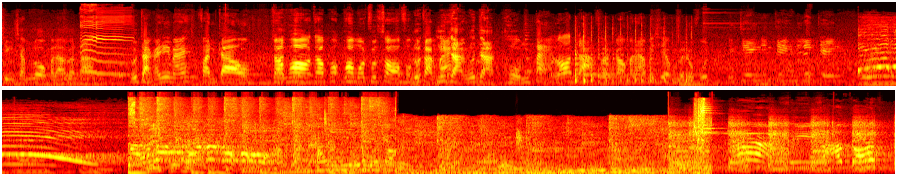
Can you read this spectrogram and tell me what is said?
ชิงแชมป์โลกมาแล้วก็ตาม รู้จักอันนี้ไหมฟันเกาเจ้าพ่อเจ้าพ่อพ่อมดฟุตซอลผมรู้จักไหมรู้จักรู้จักผมแตะรอดดาบฟันเกามาแล้วไม่เชื่อคุณไปดูฟุตจริงๆจริงๆนี่เรื่องจริงห้าสี่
